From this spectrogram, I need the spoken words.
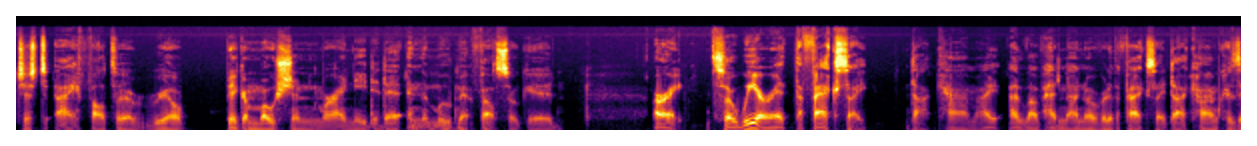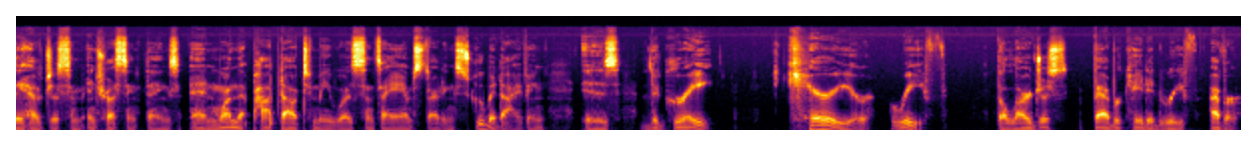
just, I felt a real big emotion where I needed it, and the movement felt so good. All right, so we are at thefactsite.com. I, I love heading on over to thefactsite.com because they have just some interesting things. And one that popped out to me was since I am starting scuba diving, is the Great Carrier Reef, the largest fabricated reef ever.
